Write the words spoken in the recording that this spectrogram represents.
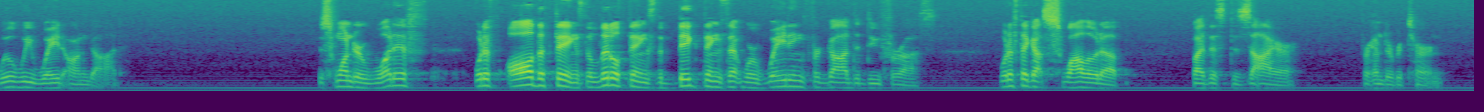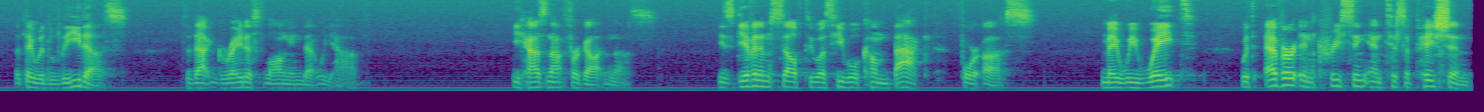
Will we wait on God? Just wonder what if what if all the things, the little things, the big things that we're waiting for God to do for us, what if they got swallowed up by this desire for him to return? That they would lead us to that greatest longing that we have. He has not forgotten us. He's given himself to us. He will come back for us. May we wait with ever increasing anticipation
